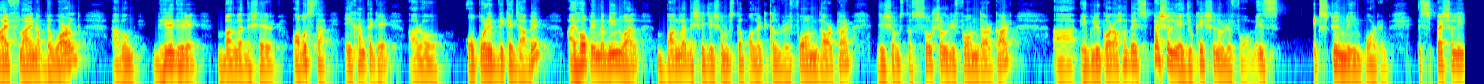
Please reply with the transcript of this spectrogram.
lifeline of the world এবং ধীরে ধীরে বাংলাদেশের অবস্থা এখান থেকে আরও ওপরের দিকে যাবে। I hope in the meanwhile বাংলাদেশে যে সমস্ত পলিটিক্যাল রিফর্ম দরকার, যে সমস্ত সোশ্যাল রিফর্ম দরকার এগুলি করা হবে। Specially educational reform is extremely important specially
